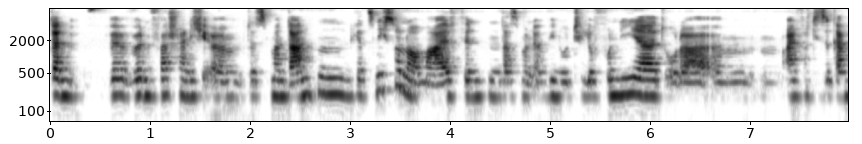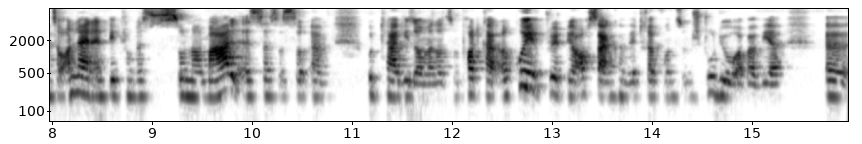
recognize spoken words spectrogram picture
dann wir würden wahrscheinlich ähm, das Mandanten jetzt nicht so normal finden, dass man irgendwie nur telefoniert oder ähm, einfach diese ganze Online-Entwicklung, dass es so normal ist, dass es so, ähm, gut, klar, wie soll man sonst einen Podcast, cool, ich würde ja auch sagen können, wir treffen uns im Studio, aber wir äh,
